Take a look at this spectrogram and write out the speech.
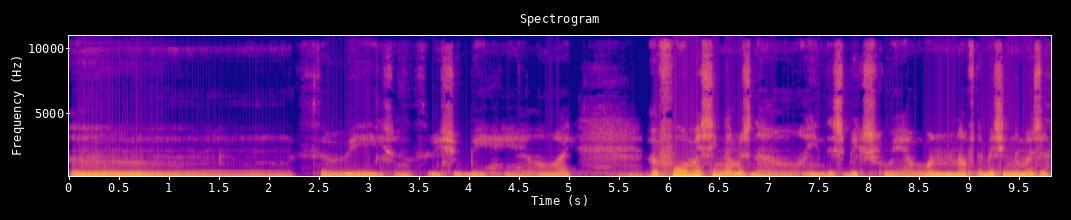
Um, 3 so 3 should be here all right uh, four missing numbers now in this big square. One of the missing numbers is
